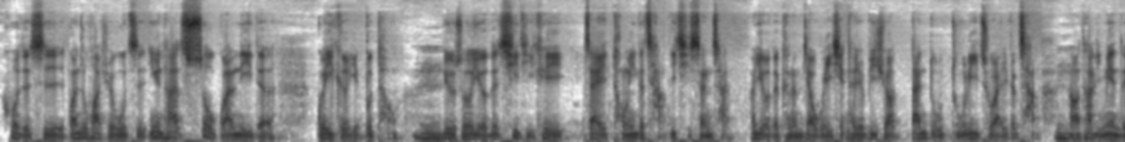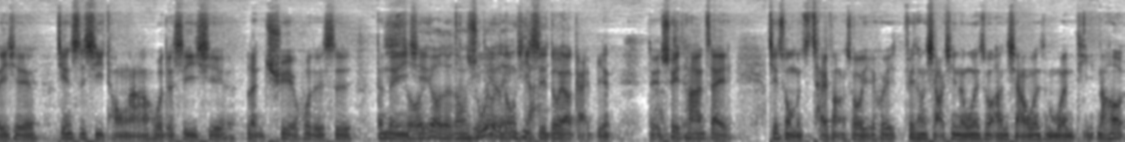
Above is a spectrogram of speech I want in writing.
或者是关注化学物质，因为它受管理的。规格也不同，嗯，比如说有的气体可以在同一个厂一起生产，而有的可能比较危险，它就必须要单独独立出来一个厂，然后它里面的一些监视系统啊，或者是一些冷却，或者是等等一些所有的东西，所有的东西是都要改变，对，所以他在接受我们采访的时候也会非常小心的问说啊，你想要问什么问题？然后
